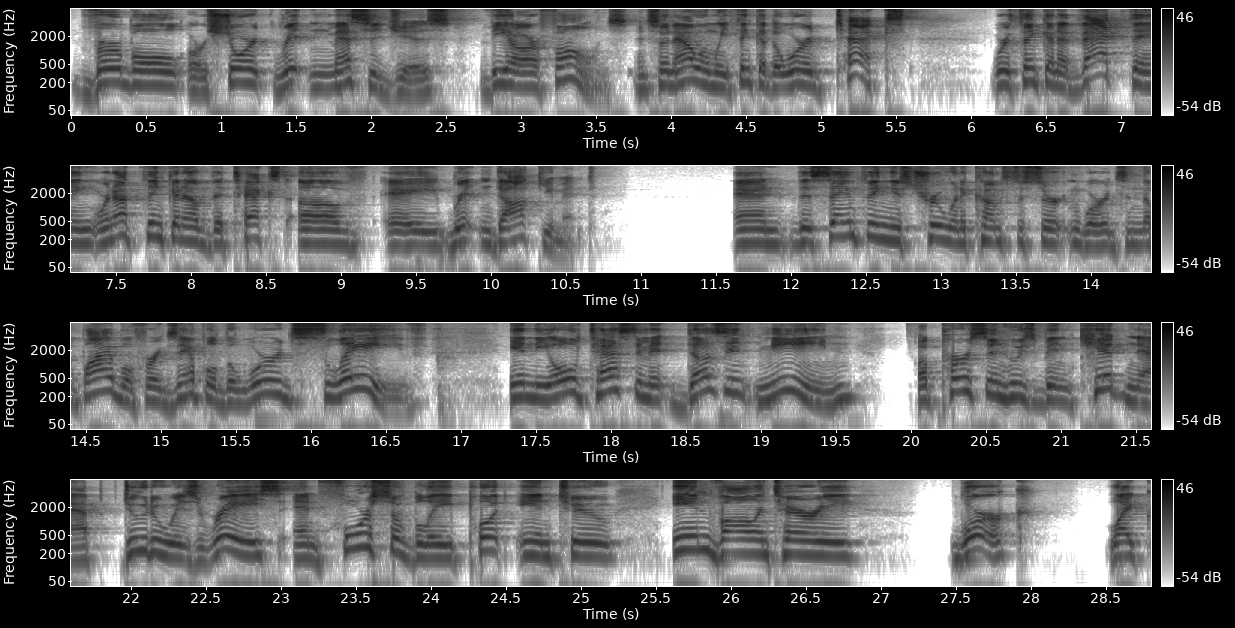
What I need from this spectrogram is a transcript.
verbal or short written messages via our phones. And so now when we think of the word text, we're thinking of that thing. We're not thinking of the text of a written document. And the same thing is true when it comes to certain words in the Bible. For example, the word slave in the Old Testament doesn't mean a person who's been kidnapped due to his race and forcibly put into involuntary work like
